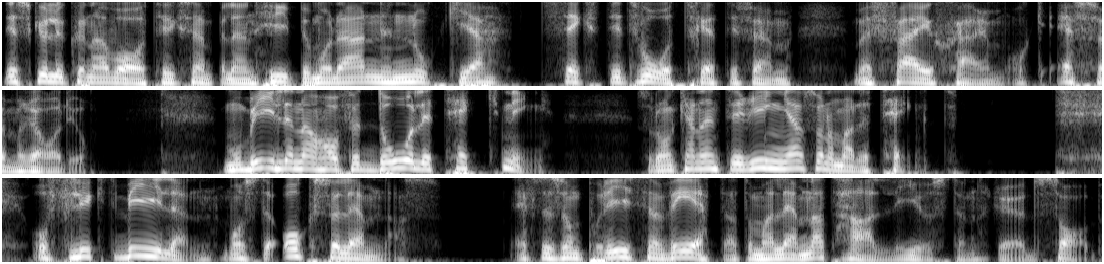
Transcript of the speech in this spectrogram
det skulle kunna vara till exempel en hypermodern Nokia 6235 med färgskärm och FM-radio. Mobilerna har för dålig täckning, så de kan inte ringa som de hade tänkt. Och flyktbilen måste också lämnas, eftersom polisen vet att de har lämnat Hall i just en röd Saab.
